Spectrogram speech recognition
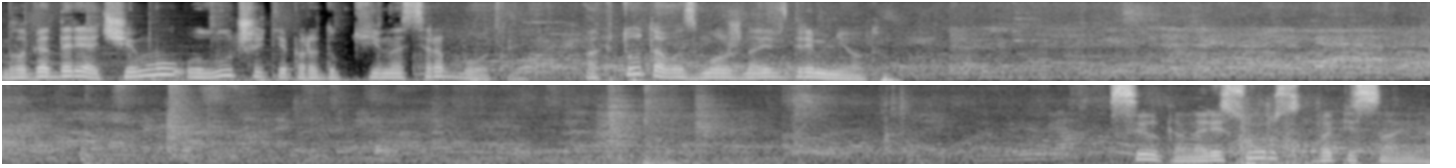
благодаря чему улучшите продуктивность работы, а кто-то возможно и вздремнет. Ссылка на ресурс в описании.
